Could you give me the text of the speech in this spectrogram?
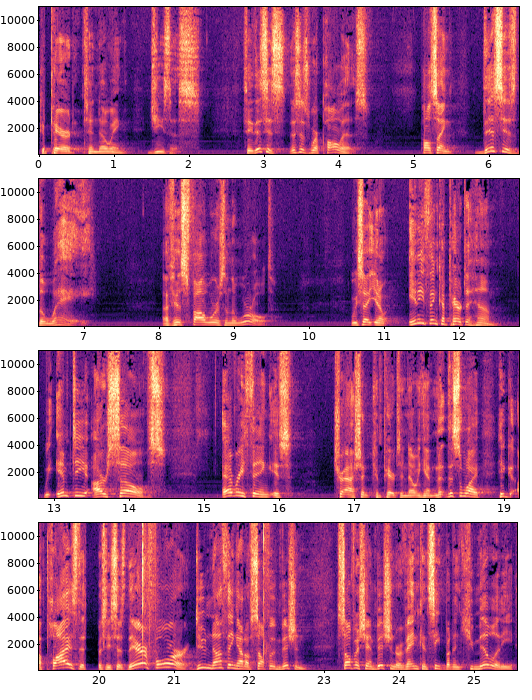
compared to knowing Jesus. See, this is, this is where Paul is. Paul's saying, This is the way of his followers in the world. We say, you know, anything compared to him, we empty ourselves. Everything is trash compared to knowing him. This is why he applies this. He says, Therefore, do nothing out of self ambition, selfish ambition, or vain conceit, but in humility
